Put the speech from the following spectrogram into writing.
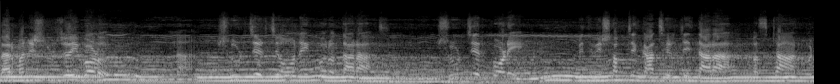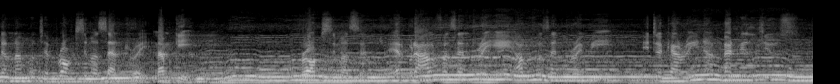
তার মানে সূর্যই বড়? না, সূর্যের চেয়ে অনেক বড় তারা আছে। সূর্যের পরে পৃথিবীর সবচেয়ে কাছের যে তারা বা স্টার, ওটার নাম হচ্ছে প্রক্সিমা সেন্ট্রয় নাম কি? প্রক্সিমা সেন্ট্রয় এরপরে Alpha Centauri A, Alpha Centauri B, এটা ক্যারিনা ব্যাটেলজিউস এরকম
